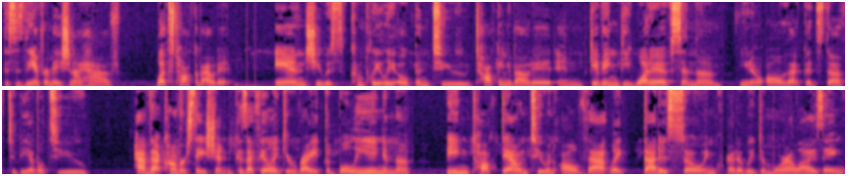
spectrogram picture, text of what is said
This is the information I have. Let's talk about it. And she was completely open to talking about it and giving the what ifs and the, you know, all of that good stuff to be able to have that conversation because I feel like you're right. The bullying and the being talked down to and all of that, like that is so incredibly demoralizing.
